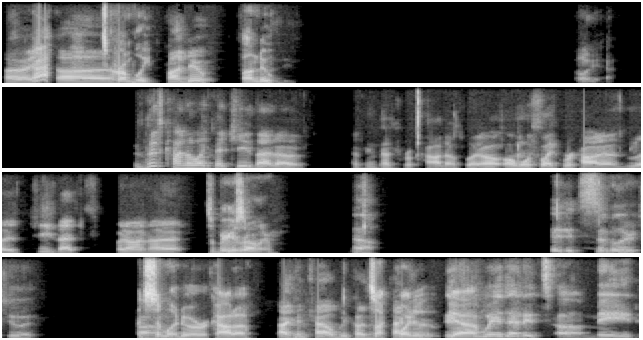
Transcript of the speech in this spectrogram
All right, It's uh, crumbly. fondue. Fondue. oh yeah, Is this kind of like the cheese that uh, I think that's ricotta, but uh, almost like ricotta, the cheese that's put on a. It's very Zero? similar. no, it, it's similar to it. It's Um, similar to a ricotta. I can tell because It's the not quite texture. a It's yeah. the way that it's uh, made.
